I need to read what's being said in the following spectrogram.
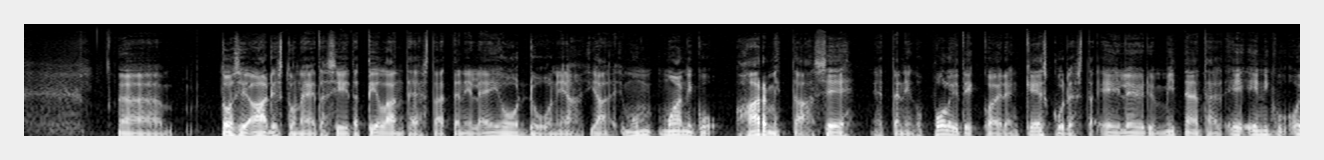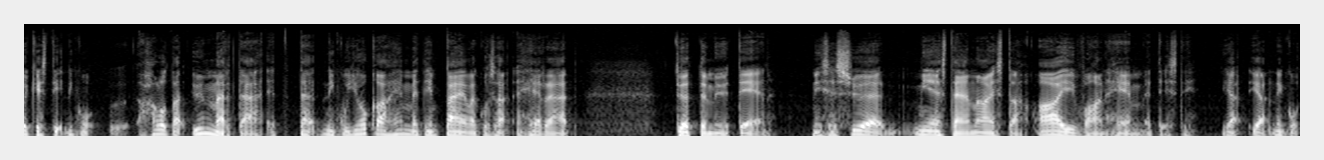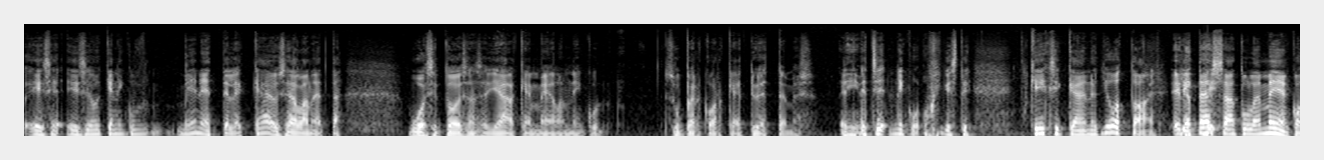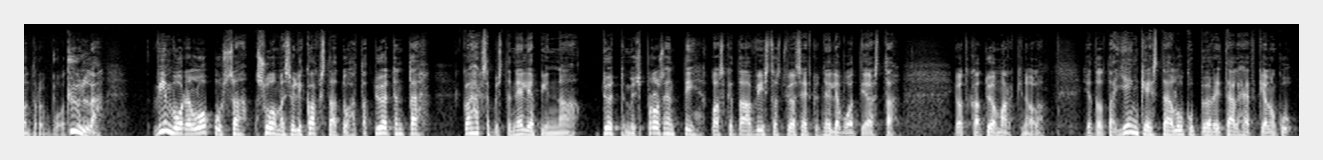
tosi ahdistuneita siitä tilanteesta, että niille ei ole duunia. Ja mua niin kuin harmittaa se, että niin poliitikkoiden keskuudesta ei löydy mitään, tää, ei, ei niin oikeasti niin haluta ymmärtää, että tää, niin joka hemmetin päivä, kun sä heräät työttömyyteen, niin se syö miestä ja naista aivan hemmetisti. Ja, ja niin kuin, ei, se, ei se oikein niin kuin menettele, käy sellainen, että vuosi toisensa jälkeen meillä on niin kuin superkorkea työttömyys. Et, niin. et se niin kuin oikeasti keksikää nyt jotain. Eli ja tässä hei, tulee meidän kontribuutio. Kyllä. Viime vuoden lopussa Suomessa yli 200 000 työtöntä, 8,4 pinnaa työttömyysprosentti lasketaan 15-74-vuotiaista, jotka on työmarkkinoilla. Ja tota, Jenkeistä tämä luku pyörii tällä hetkellä on kuin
